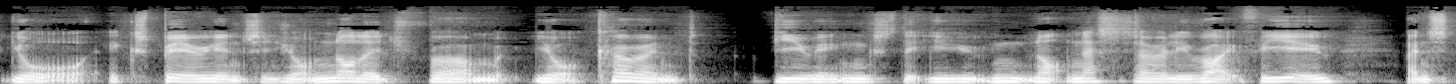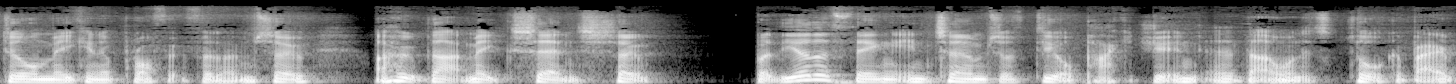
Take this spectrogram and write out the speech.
your experience and your knowledge from your current viewings that you not necessarily right for you and still making a profit for them. So I hope that makes sense. So, but the other thing in terms of deal packaging uh, that I wanted to talk about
